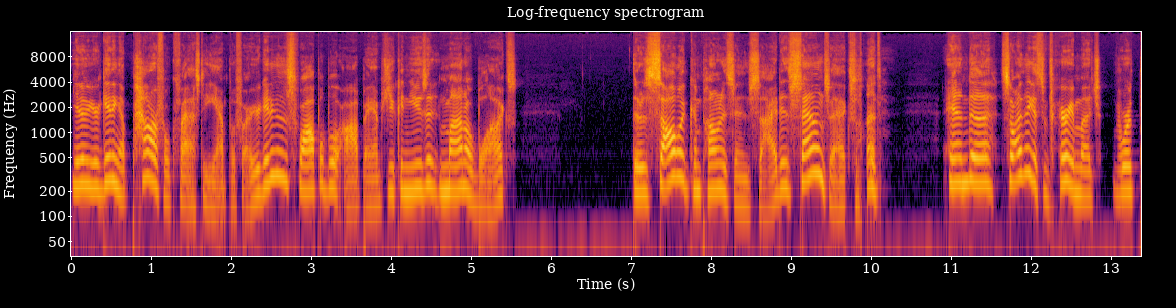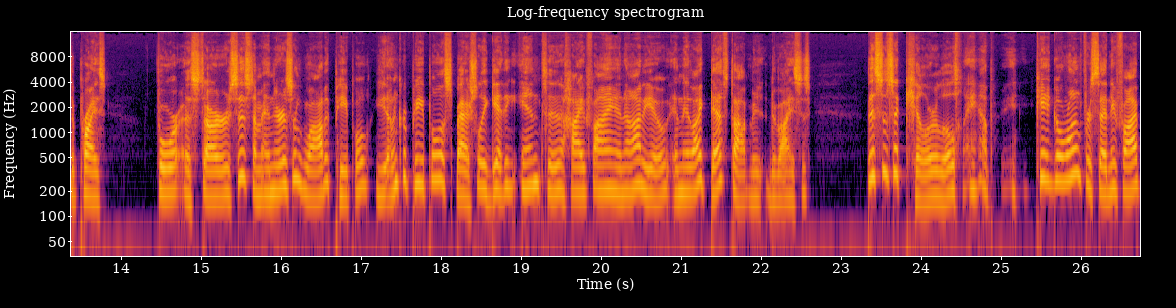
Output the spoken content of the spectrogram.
you know, you're getting a powerful Class D amplifier. You're getting the swappable op amps. You can use it in mono blocks. There's solid components inside. It sounds excellent. And uh, so I think it's very much worth the price for a starter system. And there's a lot of people, younger people especially, getting into hi fi and audio, and they like desktop devices. This is a killer little amp. Can't go wrong for 75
